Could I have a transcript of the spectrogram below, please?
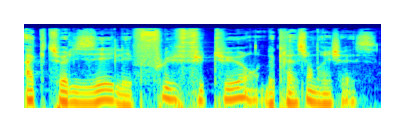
actualiser les flux futurs de création de richesse.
